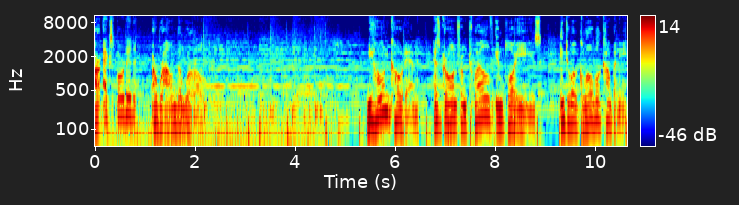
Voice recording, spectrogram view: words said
are exported around the world. Nihon Kohden has grown from 12 employees into a global company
